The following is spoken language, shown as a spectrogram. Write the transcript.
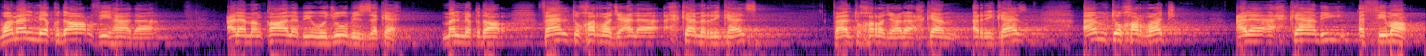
وما المقدار في هذا؟ على من قال بوجوب الزكاة. ما المقدار؟ فهل تخرج على أحكام الركاز؟ فهل تخرج على أحكام الركاز؟ أم تخرج على أحكام الثمار؟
